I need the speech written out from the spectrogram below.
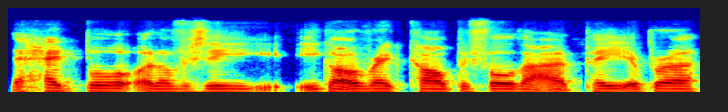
the headbutt, and obviously he got a red card before that at Peterborough.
